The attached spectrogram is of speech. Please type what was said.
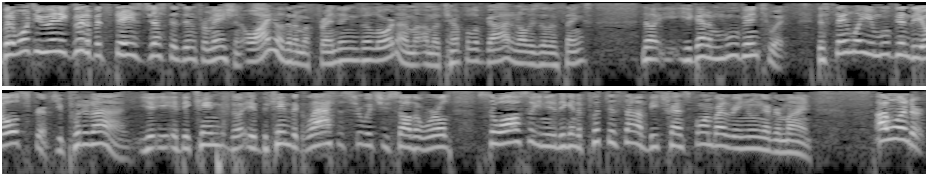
But it won't do you any good if it stays just as information. Oh, I know that I'm a friend in the Lord. I'm, I'm a temple of God and all these other things. No, you, you got to move into it. The same way you moved into the old script, you put it on. You, it, became the, it became the glasses through which you saw the world. So also you need to begin to put this on, be transformed by the renewing of your mind. I wonder,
